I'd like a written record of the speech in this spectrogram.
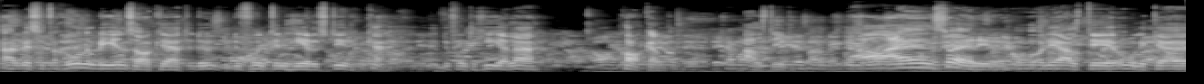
arbetssituationen blir ju en sak att du, du får inte en hel styrka. Du får inte hela kakan. Alltid. Ja, nej, så är det ju. Och det är alltid olika,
